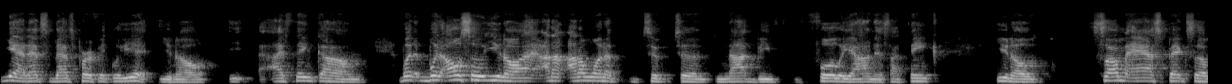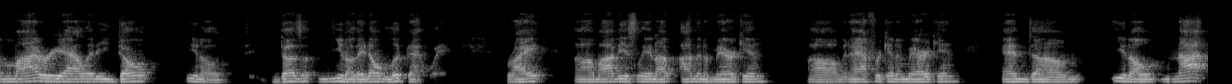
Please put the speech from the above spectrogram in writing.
yeah that's that's perfectly it you know i think um but but also you know I, I don't I don't want to to to not be fully honest. I think you know some aspects of my reality don't you know doesn't you know they don't look that way, right? Um, obviously, and I, I'm an American, um, an African American, and um, you know, not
